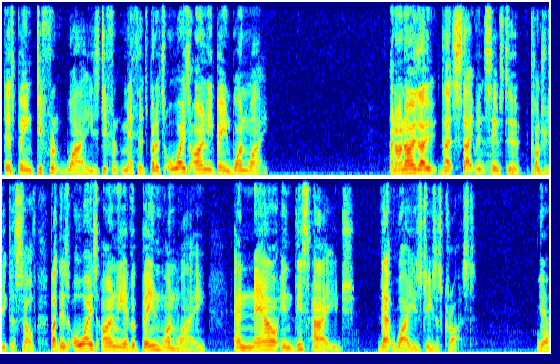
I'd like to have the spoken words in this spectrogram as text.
there's been different ways, different methods, but it's always only been one way. And I know though that statement seems to contradict itself, but there's always only ever been one way, and now in this age, that way is Jesus Christ. Yeah.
